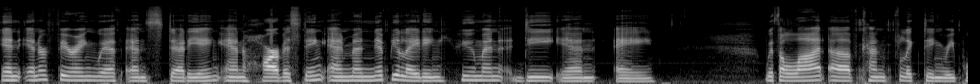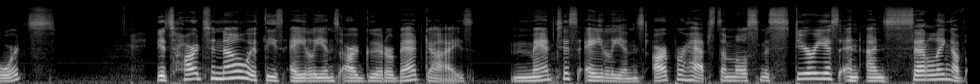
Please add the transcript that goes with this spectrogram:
in interfering with and studying and harvesting and manipulating human DNA with a lot of conflicting reports. It's hard to know if these aliens are good or bad guys. Mantis aliens are perhaps the most mysterious and unsettling of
